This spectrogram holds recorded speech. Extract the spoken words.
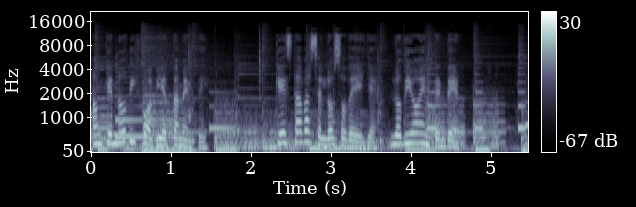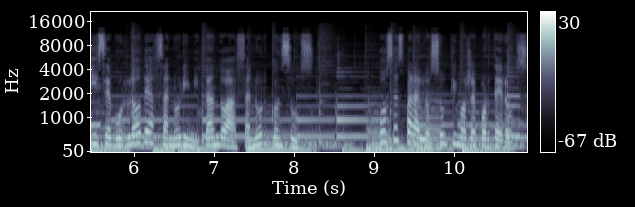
aunque no dijo abiertamente que estaba celoso de ella, lo dio a entender. Y se burló de Afsanur imitando a Afsanur con sus voces para los últimos reporteros.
